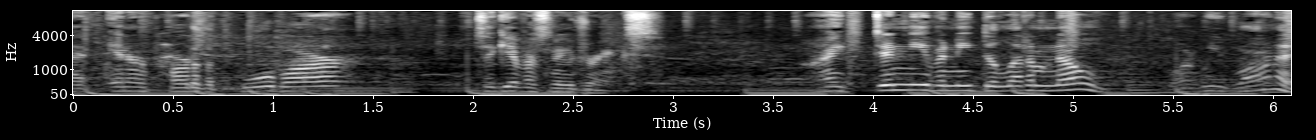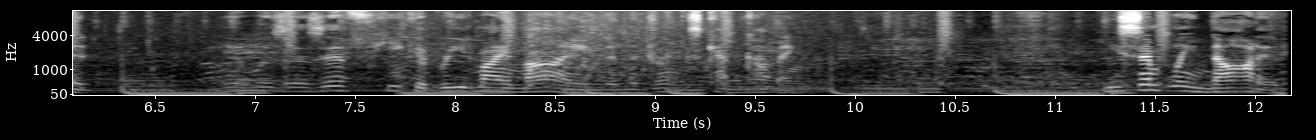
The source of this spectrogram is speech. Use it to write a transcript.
that inner part of the pool bar to give us new drinks. I didn't even need to let him know what we wanted. It was as if he could read my mind and the drinks kept coming. He simply nodded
